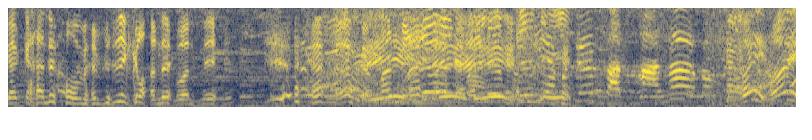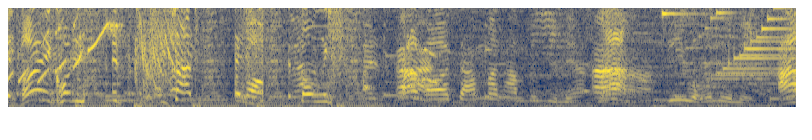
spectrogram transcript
กับการที่ผมเป็นพิธีกรในวันนี้ มันเป็นเรื่องตัดผ่านหน้าต้องเฮ้ย เฮ้ย เฮ้ย คนชัดบอกตรงถ้าพอจำมาทำเป็นอยู่เนี้ยดีกว่าคนอื่นอีกอ่า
